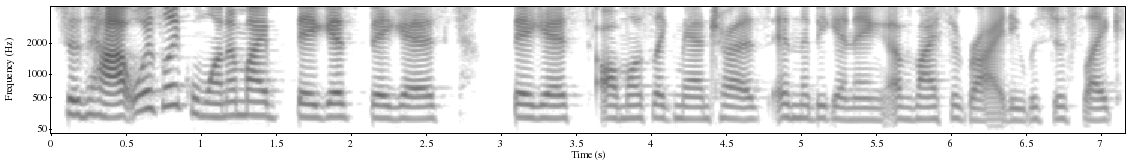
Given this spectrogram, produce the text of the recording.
So that was like one of my biggest, biggest biggest almost like mantras in the beginning of my sobriety was just like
